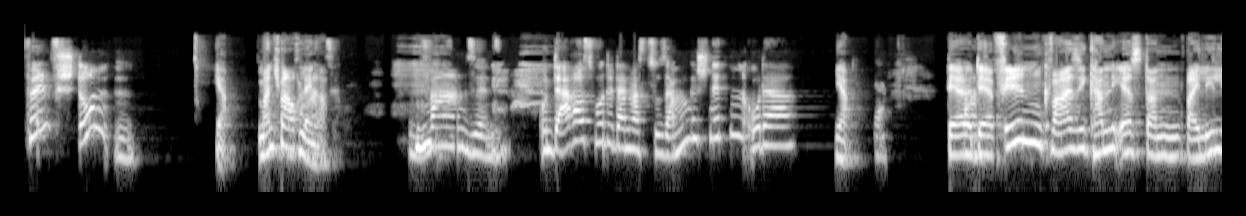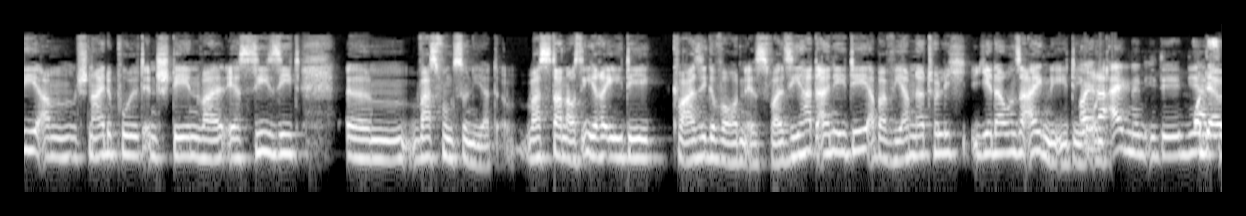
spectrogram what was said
Fünf Stunden? Ja, manchmal auch Wahnsinn. Mhm. Wahnsinn. Und daraus wurde dann was zusammengeschnitten oder? Ja. ja. Der, der Film quasi kann erst dann bei Lilly am Schneidepult entstehen, weil erst sie sieht, ähm, was funktioniert, was dann aus ihrer Idee quasi geworden ist. Weil sie hat eine Idee, aber wir haben natürlich jeder unsere eigene Idee. Eure und, eigenen Ideen, ja. Und der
